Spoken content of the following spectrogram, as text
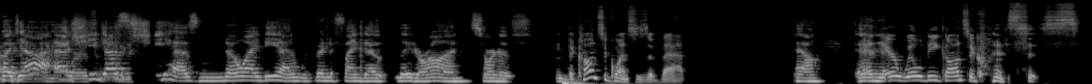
but yeah, as she does, leading. she has no idea, and we're going to find out later on, sort of, the consequences of that, you know, and it- there will be consequences.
